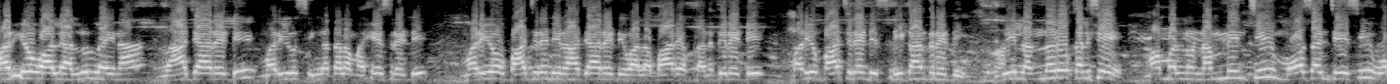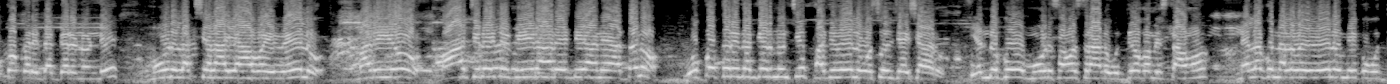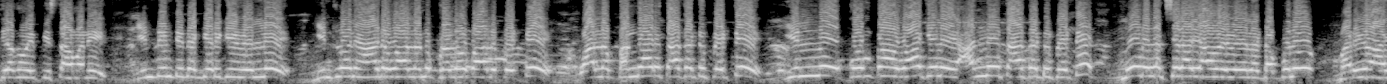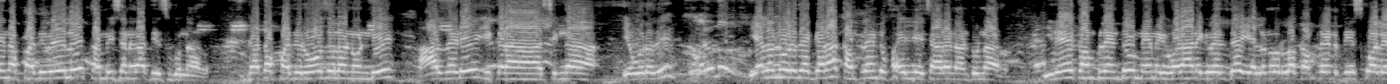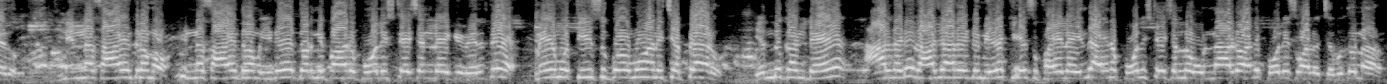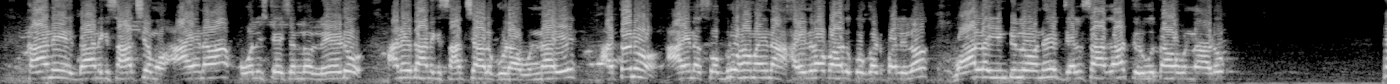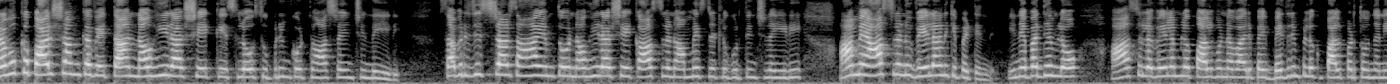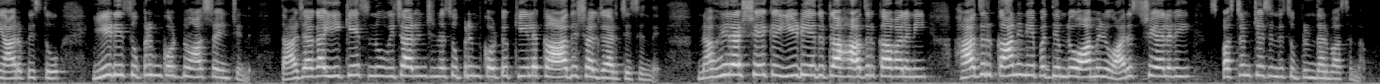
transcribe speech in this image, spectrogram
మరియు వాళ్ళ అల్లుళ్ళైన రాజారెడ్డి మరియు సింగతల మహేష్ రెడ్డి మరియు బాచిరెడ్డి రాజారెడ్డి వాళ్ళ భార్య ప్రణతి రెడ్డి మరియు బాచిరెడ్డి శ్రీకాంత్ రెడ్డి. వీళ్ళందరూ కలిసి మమ్మల్ని నమ్మించి మోసం చేసి ఒక్కొక్కరి దగ్గర నుండి మూడు లక్షల యాభై వేలు మరియు బాచిరెడ్డి వీరారెడ్డి అనే అతను ఒక్కొక్కరి దగ్గర నుంచి పదివేలు వసూలు చేశారు. ఎందుకు? మూడు సంవత్సరాలు ఉద్యోగం ఇస్తాము. నెలకు నలభై వేలు మీకు ఉద్యోగం ఇప్పిస్తామని ఇంటింటి దగ్గరికి వెళ్ళి ఇంట్లోని ఆడవాళ్ళను ప్రలోభాలు పెట్టి వాళ్ళ బంగారు తాకట్టు పెట్టి ఇల్లు కొంప వాకిలి అన్ని తాకట్టు పెట్టి మూడు లక్షల యాభై వేల డబ్బులు మరియు ఆయన పదివేలు కమిషన్గా తీసుకున్నారు. గత పది రోజుల నుండి ఆల్రెడీ ఇక్కడ సింగ ఎవరది? ఎల్లనూరు దగ్గర కంప్లైంట్ ఫైల్ చేశారని అంటున్నారు. ఇదే కంప్లైంట్ మేము ఇవ్వడానికి వెళ్తే ఎల్లనూరులో కంప్లైంట్ తీసుకోలేదు. నిన్న సాయంత్రము నిన్న సాయంత్రం ఇదే దొర్నిపాడు పోలీస్ స్టేషన్లోకి వెళ్తే మేము తీసుకోము అని చెప్పారు. ఎందుకంటే ఆల్రెడీ రాజారెడ్డి మీద కేసు ఫైల్ అయింది. ఆయన పోలీస్ స్టేషన్లో ఉన్నాడు అని పోలీస్ వాళ్ళు చెబుతున్నారు. కానీ దానికి సాక్ష్యము ఆయన పోలీస్ స్టేషన్లో లేడు అనే దానికి సాక్ష్యాలు కూడా ఉన్నాయి. అతను ఆయన స్వగృహమైన హైదరాబాద్ కూకట్పల్లిలో వాళ్ళ ఇంటిలోనే జల్సాగా తిరుగుతా ఉన్నాడు. ప్రముఖ పారిశ్రామికవేత్త నౌహీరా షేక్ కేసులో సుప్రీంకోర్టును ఆశ్రయించింది ఈడీ. సబ్ రిజిస్ట్రార్ సహాయంతో నౌహీరా షేక్ ఆస్తులను అమ్మేసినట్లు గుర్తించిన ఈడీ ఆమె ఆస్తులను వేలానికి పెట్టింది. ఈ నేపథ్యంలో ఆస్తుల వేలంలో పాల్గొన్న వారిపై బెదిరింపులకు పాల్పడుతోందని ఆరోపిస్తూ ఈడీ సుప్రీంకోర్టును ఆశ్రయించింది. తాజాగా ఈ కేసును విచారించిన సుప్రీంకోర్టు కీలక ఆదేశాలు జారీ చేసింది. నవీరా షేక్ ఈడీ ఎదుట హాజరు కావాలని హాజరు కాని నేపథ్యంలో ఆమెను అరెస్ట్ చేయాలని స్పష్టం చేసింది సుప్రీం ధర్మాసనం.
